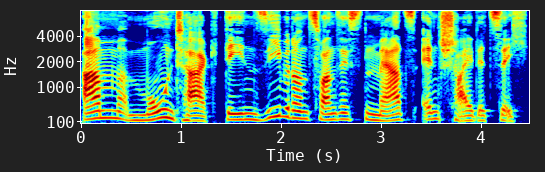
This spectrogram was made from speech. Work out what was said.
Am Montag, den 27. März, entscheidet sich,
